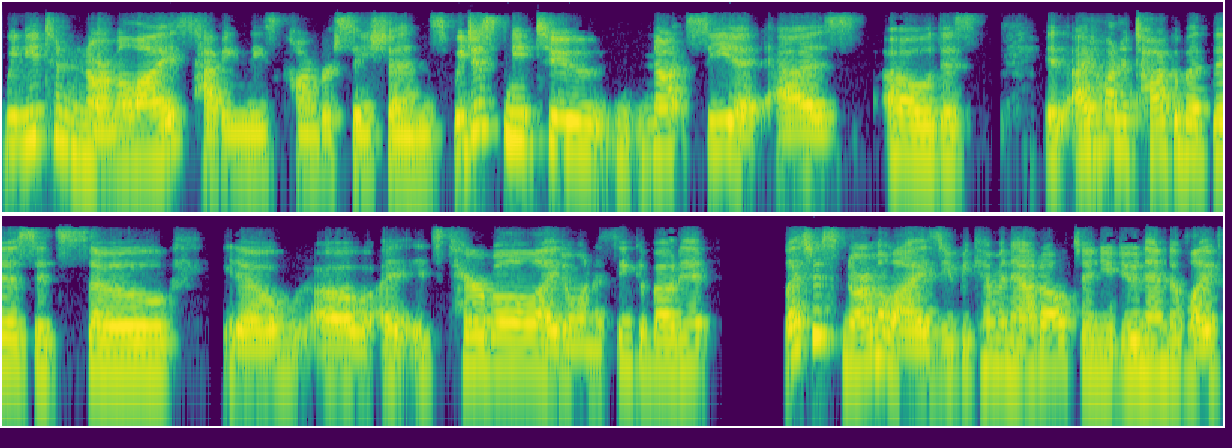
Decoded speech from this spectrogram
we need to normalize having these conversations. We just need to not see it as, oh, this, it, I don't want to talk about this. It's so, you know, oh, it's terrible. I don't want to think about it. Let's just normalize. You become an adult and you do an end of life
